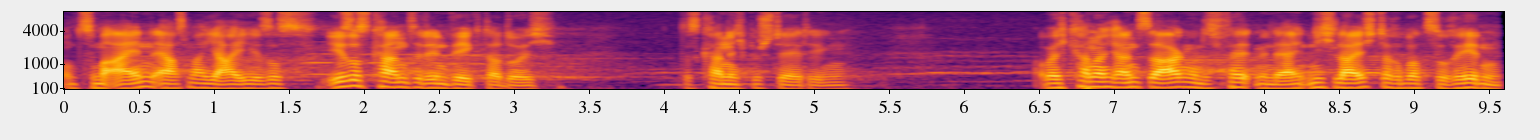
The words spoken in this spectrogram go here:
Und zum einen erstmal, ja, Jesus, Jesus kannte den Weg dadurch. Das kann ich bestätigen. Aber ich kann euch eins sagen, und es fällt mir nicht leicht, darüber zu reden.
